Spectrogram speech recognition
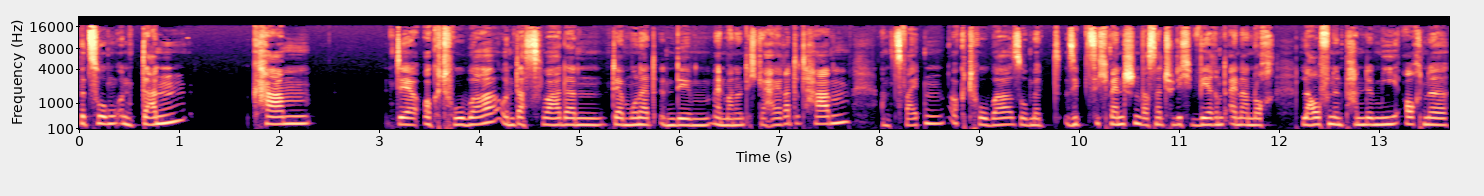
bezogen. Und dann kam der Oktober und das war dann der Monat, in dem mein Mann und ich geheiratet haben. Am 2. Oktober, so mit 70 Menschen, was natürlich während einer noch laufenden Pandemie auch eine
